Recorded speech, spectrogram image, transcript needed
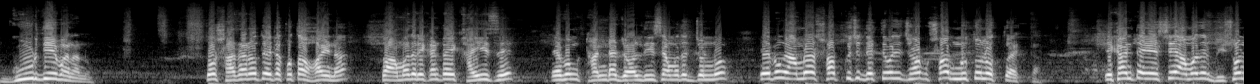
গুড় দিয়ে বানানো। তো সাধারণত এটা কোথাও হয় না। তো আমাদের এখানটায় খাইয়েছে এবং ঠান্ডা জল দিয়েছে আমাদের জন্য। এবং আমরা সব কিছু দেখতে পাচ্ছি সব সব নতুনত্ব একটা। এখানটায় এসে আমাদের ভীষণ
